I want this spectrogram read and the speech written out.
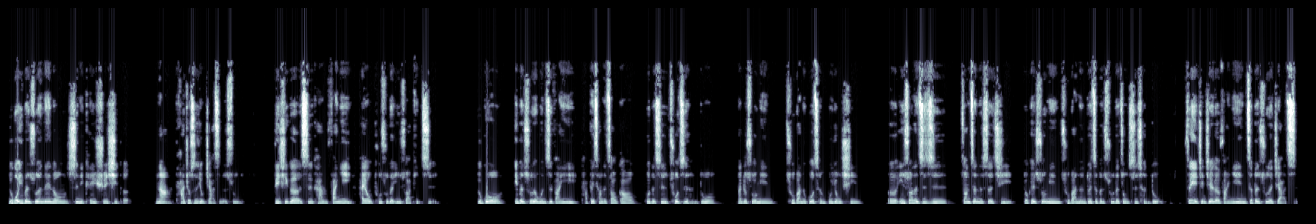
如果一本书的内容是你可以学习的。那它就是有价值的书。第七个是看翻译，还有图书的印刷品质。如果一本书的文字翻译它非常的糟糕，或者是错字很多，那就说明出版的过程不用心。而印刷的纸质、装帧的设计，都可以说明出版人对这本书的重视程度。这也间接的反映这本书的价值。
